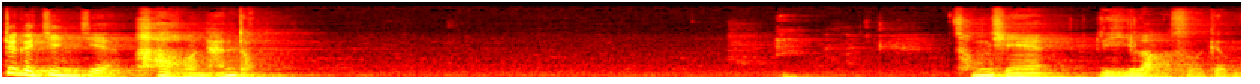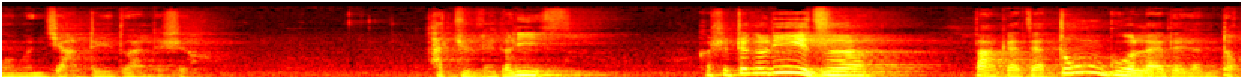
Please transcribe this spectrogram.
这个境界好难懂。从前李老师跟我们讲这一段的时候。他举了一个例子，可是这个例子大概在中国来的人懂，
